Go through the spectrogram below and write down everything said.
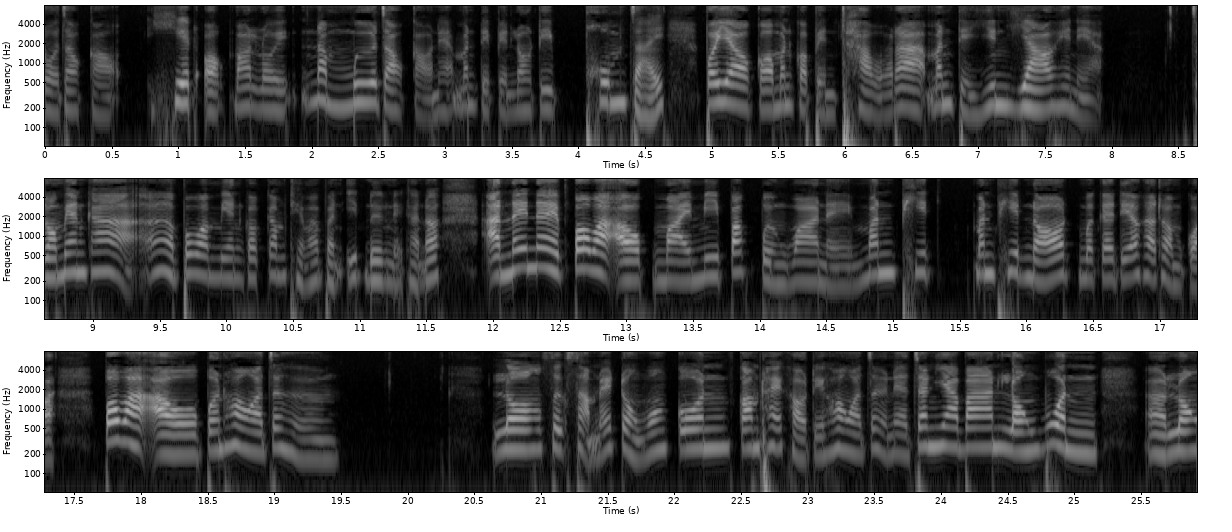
ตัวเจ้าเก่าเฮ็ดออกมาเลยนำมือเจ้าเก่าเนี่ยมันจะเป็นรองที่ภูมิใจปยอก็มันก็เป็นเท่าระมันจะยืนยาวให้เนี่ยจองเมียนค่ะ เออเพราะว่าเมียนก็กำเถมาปันอีกดึงเนี่ยค่ะเนาะ อันแน่ๆเพราะว่าเอาไม้มีปักเปิงว่าไหนมันผิด มันผิดเนาะเมื่อกี้เดียวค่ะถ่อมกว่า เพราะว่าเอาเปิ้นห้องว่าจังหือลองศึกษาในตรงวงกลก้อมไทยเขาที่ห้องว่าจังเนี่ยจัญญาบ้านลองวนเอ่อลอง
